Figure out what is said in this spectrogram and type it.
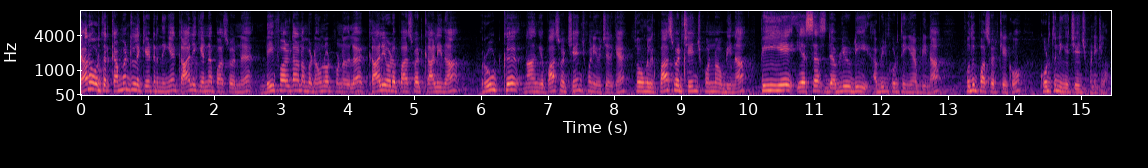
யாரோ ஒருத்தர் கமெண்ட்டில் கேட்டிருந்தீங்க காலிக்கு என்ன பாஸ்வேர்டுன்னு டிஃபால்ட்டாக நம்ம டவுன்லோட் பண்ணதில் காலியோட பாஸ்வேர்ட் காலி தான். ரூட்க்கு நான் இங்கே பாஸ்வேர்ட் சேஞ்ச் பண்ணி வச்சுருக்கேன். ஸோ உங்களுக்கு பாஸ்வேர்ட் சேஞ்ச் பண்ணோம் அப்படின்னா பிஏஎஸ்எஸ்டபிள்யூடி அப்படின்னு கொடுத்தீங்க அப்படின்னா புது பாஸ்வேர்ட் கேட்கும். கொடுத்து நீங்கள் சேஞ்ச் பண்ணிக்கலாம்.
